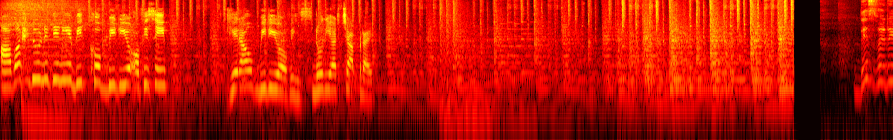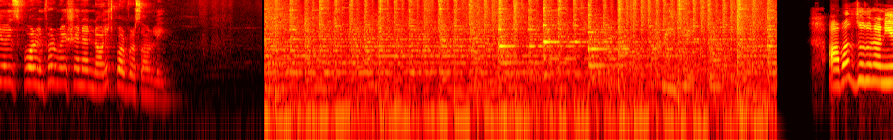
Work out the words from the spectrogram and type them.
আবাস দুর্নীতি নিয়ে বিক্ষোভ বিডিও অফিসে ঘেরাও বিডিও অফিস নদিয়ার চাপড়ায় This video is for information and knowledge purpose only. আবাস যোজনা নিয়ে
